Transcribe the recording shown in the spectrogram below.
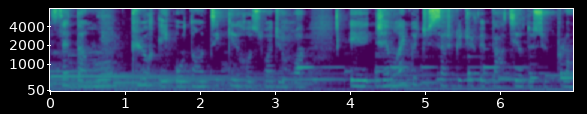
cet amour pur et authentique qu'il reçoit du roi. Et j'aimerais que tu saches que tu fais partir de ce plan.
